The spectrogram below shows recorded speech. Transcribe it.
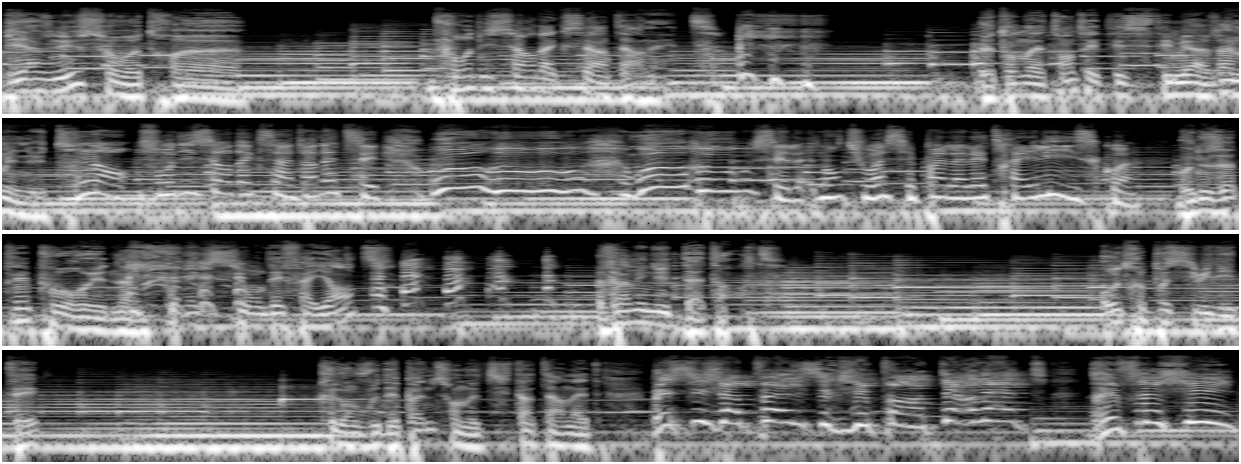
Bienvenue sur votre euh, fournisseur d'accès Internet. Le temps d'attente est estimé à 20 minutes. Non, fournisseur d'accès Internet, c'est wouhou, wouhou. C'est la- Non, tu vois, c'est pas la lettre à Élise, quoi. Vous nous appelez pour une connexion défaillante 20 minutes d'attente. Autre possibilité que l'on vous dépanne sur notre site internet. Mais si j'appelle, c'est que j'ai pas internet Réfléchis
